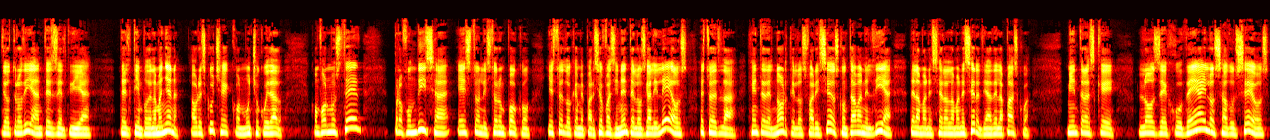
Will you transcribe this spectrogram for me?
de otro día, antes del día del tiempo de la mañana. Ahora escuche con mucho cuidado. Conforme usted profundiza esto en la historia un poco, y esto es lo que me pareció fascinante. Los galileos, esto es la gente del norte, y los fariseos contaban el día del amanecer al amanecer, el día de la Pascua, mientras que los de Judea y los saduceos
